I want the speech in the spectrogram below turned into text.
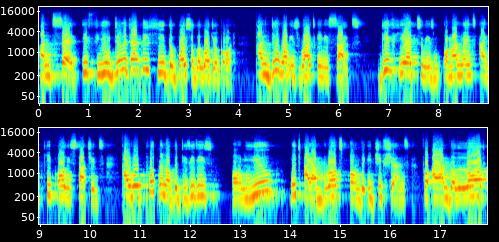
And said, If you diligently heed the voice of the Lord your God and do what is right in his sight, give heed to his commandments and keep all his statutes, I will put none of the diseases on you which I have brought on the Egyptians, for I am the Lord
